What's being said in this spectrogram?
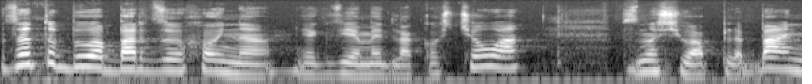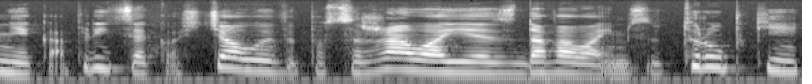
za to była bardzo hojna, jak wiemy, dla kościoła. Wznosiła plebanie, kaplice, kościoły, wyposażała je, zdawała im trupki.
